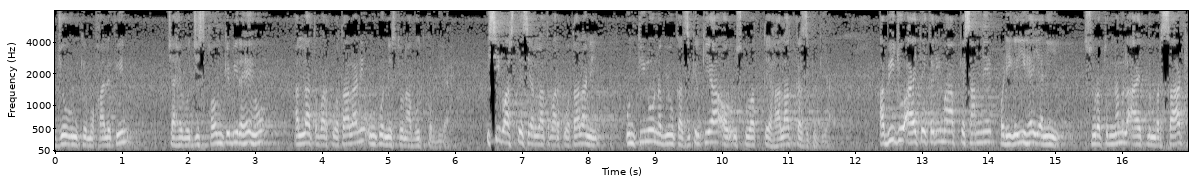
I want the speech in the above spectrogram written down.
جو ان کے مخالفین، چاہے وہ جس قوم کے بھی رہے ہوں، اللہ تبارک و تعالیٰ نے ان کو نست و نابود کر دیا ہے۔ اسی واسطے سے اللہ تبارک و تعالیٰ نے ان تینوں نبیوں کا ذکر کیا اور اس کے وقت حالات کا ذکر کیا۔ ابھی جو آیت کریمہ آپ کے سامنے پڑھی گئی ہے یعنی صورت النمل آیت نمبر ساٹھ،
